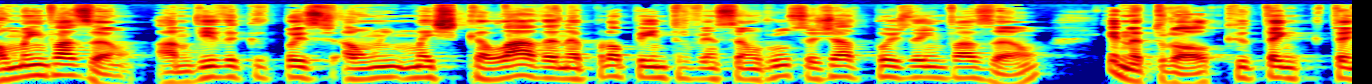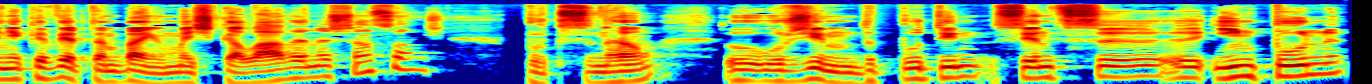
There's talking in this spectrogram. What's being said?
há uma invasão, à medida que depois há uma escalada na própria intervenção russa já depois da invasão, é natural que, tenha que haver também uma escalada nas sanções, porque senão o, o regime de Putin sente-se eh, impune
